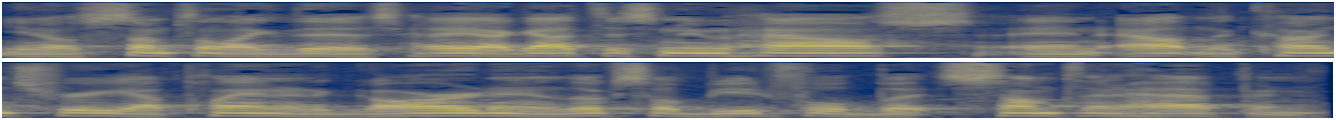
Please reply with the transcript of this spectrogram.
you know, something like this. Hey, I got this new house, and out in the country, I planted a garden. It looks so beautiful, but something happened.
